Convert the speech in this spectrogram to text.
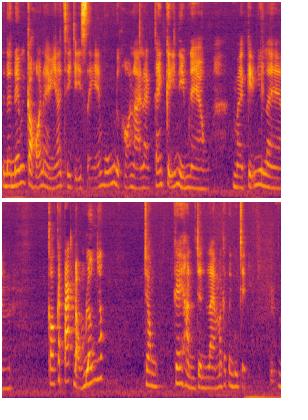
Cho nên nếu cái câu hỏi này nhá, thì chị sẽ muốn được hỏi lại là cái kỷ niệm nào mà kiểu như là có cái tác động lớn nhất trong cái hành trình làm marketing của chị? Ừ.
